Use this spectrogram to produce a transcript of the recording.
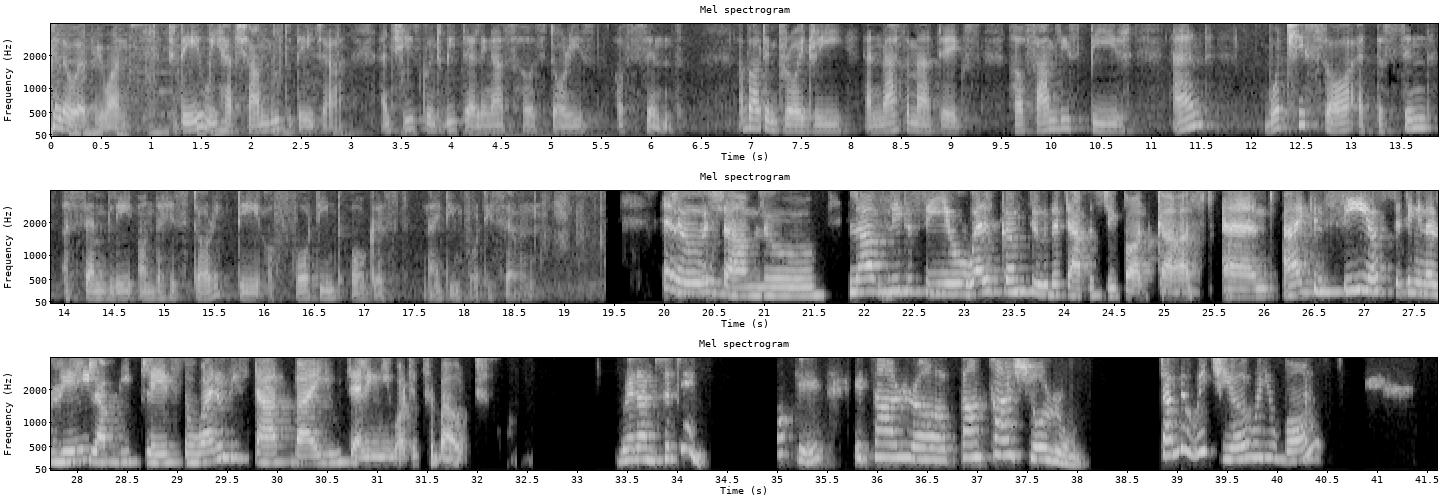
Hello, everyone. Today we have Shamlu Dudeja, and she's going to be telling us her stories of Sindh about embroidery and mathematics, her family's pir, and what she saw at the Sindh Assembly on the historic day of 14th August 1947. Hello, Shamlu. Lovely to see you. Welcome to the Tapestry podcast. And I can see you're sitting in a really lovely place. So, why don't we start by you telling me what it's about? Where I'm sitting? Okay. It's our uh, Tata showroom. Shamlu, which year were you born?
